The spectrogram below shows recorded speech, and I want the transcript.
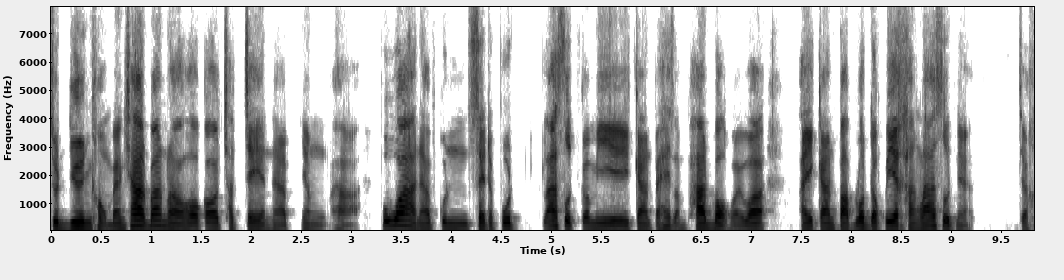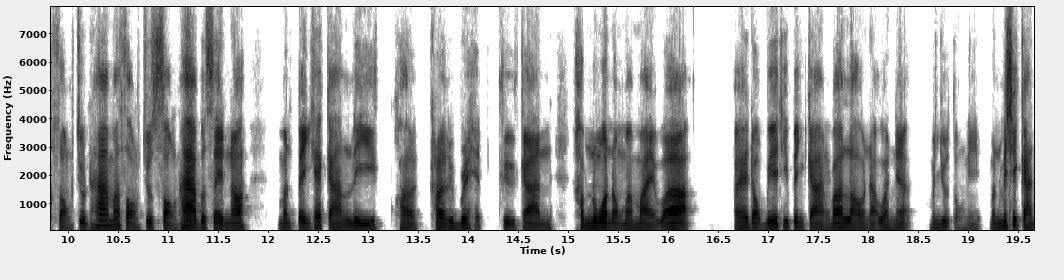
จุดยืนของแบงก์ชาติบ้านเราเขาก็ชัดเจนนะครับอย่างผู้ว่านะครับคุณเศรษฐพุทธล่าสุดก็มีการไปให้สัมภาษณ์บอกไว้ว่าไอการปรับลดดอกเบี้ยครั้งล่าสุดเนี่ยจาก 2.5 มา 2.25%เนาะ มันเป็นแค่การรีคาลิเบรตคือการคำนวณออกมาใหม่ว่าไอ้ดอกเบี้ยที่เป็นกลางบ้านเรานะวันเนี้ยมันอยู่ตรงนี้มันไม่ใช่การ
